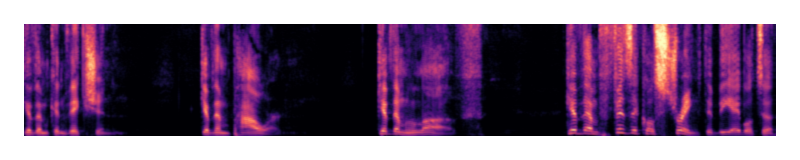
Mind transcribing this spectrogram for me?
give them conviction, give them power, give them love, give them physical strength to be able to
